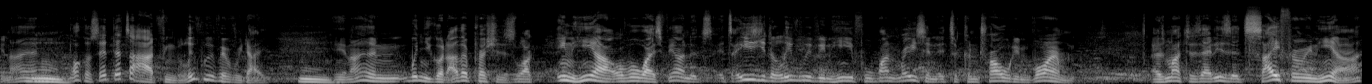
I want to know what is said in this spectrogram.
You know, and like I said, that's a hard thing to live with every day. You know, and when you've got other pressures, like in here, I've always found it's it's easy to live with in here for one reason: it's a controlled environment. As much as that is, it's safer in here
